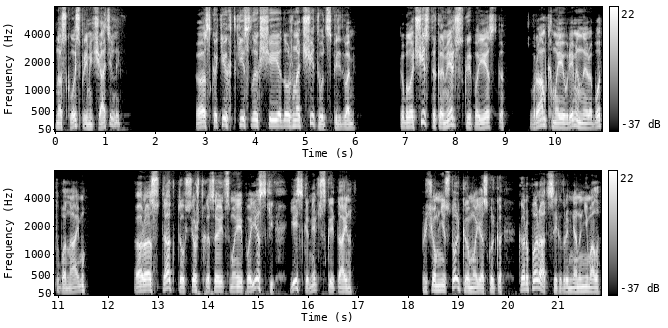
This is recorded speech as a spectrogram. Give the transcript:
насквозь примечательные. А с каких-то кислых щей я должен отчитываться перед вами? Это была чисто коммерческая поездка в рамках моей временной работы по найму. А раз так, то все, что касается моей поездки, есть коммерческая тайна. Причем не столько моя, сколько корпорации, которая меня нанимала.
